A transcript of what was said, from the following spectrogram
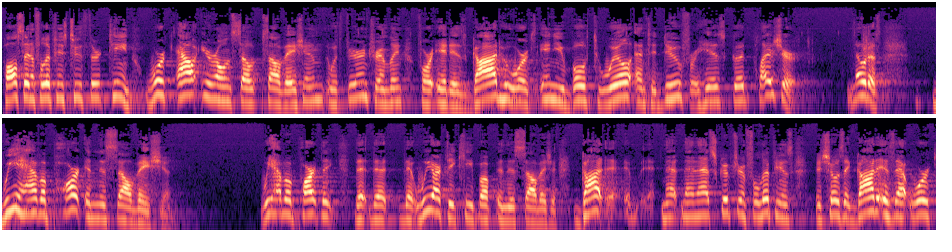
Paul said in Philippians 2:13, "Work out your own salvation with fear and trembling, for it is God who works in you both to will and to do for his good pleasure." Notice, we have a part in this salvation. We have a part that, that, that, that we are to keep up in this salvation. God, that, that scripture in Philippians, it shows that God is at work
